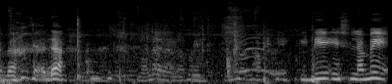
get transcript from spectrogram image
Ada, ada. Kini is lami.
